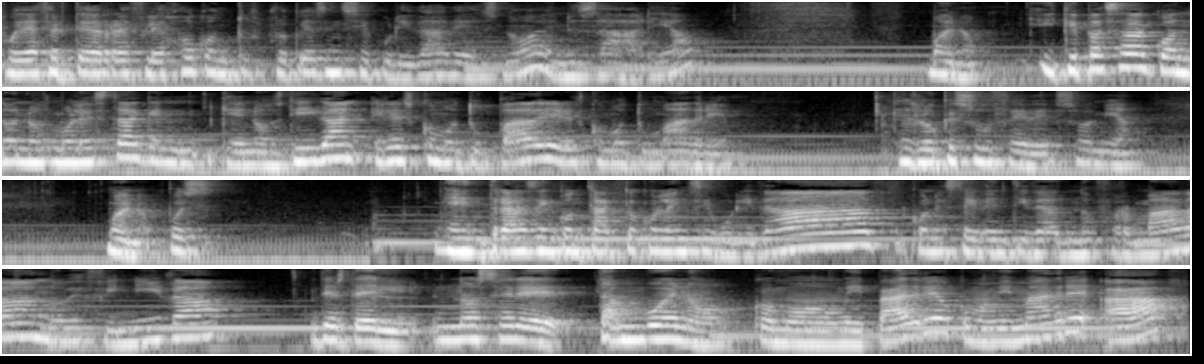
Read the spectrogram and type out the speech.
puede hacerte reflejo con tus propias inseguridades ¿no? en esa área. Bueno, ¿y qué pasa cuando nos molesta que, que nos digan, eres como tu padre, eres como tu madre? ¿Qué es lo que sucede, Sonia? Bueno, pues entras en contacto con la inseguridad, con esta identidad no formada, no definida, desde el no seré tan bueno como mi padre o como mi madre a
